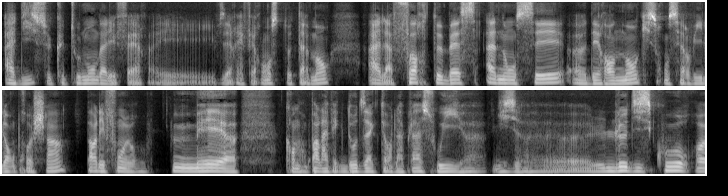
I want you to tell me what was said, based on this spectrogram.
a dit ce que tout le monde allait faire. Et il faisait référence notamment à la forte baisse annoncée euh, des rendements qui seront servis l'an prochain par les fonds euros. Mais euh, quand on en parle avec d'autres acteurs de la place, oui, euh, disent euh, le discours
